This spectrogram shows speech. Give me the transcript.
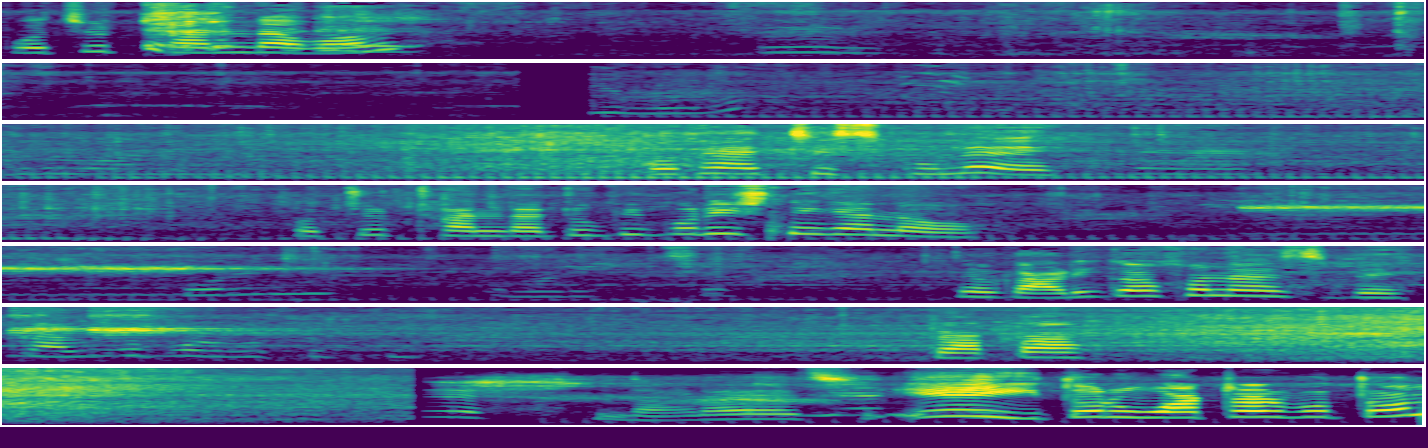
প্রচুর ঠান্ডা, বল। কোথায় যাচ্ছিস স্কুলে? প্রচুর ঠান্ডা। টুপি পরিসনি কেন? তোর গাড়ি কখন আসবে? টাটা। দাঁড়ায় আছি। এই, তোর ওয়াটার বোতল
